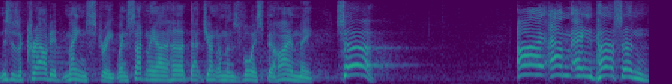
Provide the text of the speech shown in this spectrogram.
this is a crowded main street when suddenly I heard that gentleman's voice behind me Sir, I am a person.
